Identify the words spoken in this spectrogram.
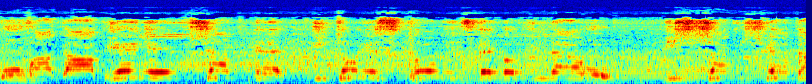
Uwaga, bienie w siatkę. I to jest koniec tego finału. Mistrzami świata.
